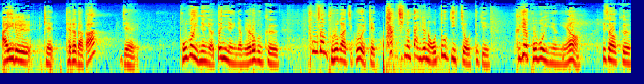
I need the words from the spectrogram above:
아이를 이렇게 데려다가 이제 보보 인형이 어떤 인형이냐면 여러분 그 풍선 불어가지고 이렇게 탁 치면 딱 이런 오뚜기 있죠, 오뚜기. 그게 보보 인형이에요. 그래서 그,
